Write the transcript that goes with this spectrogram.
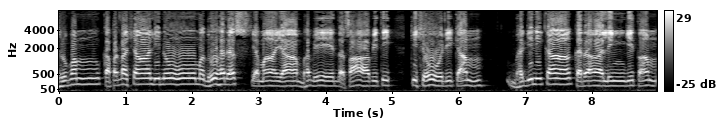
ध्रुवम् कपटशालिनो मधुहरस्य माया भवेदसाविति किशोरिकाम् भगिनिका करालिङ्गिताम्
